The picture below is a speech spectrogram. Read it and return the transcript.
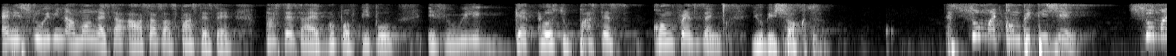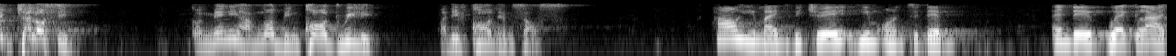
And it's true, even among ourselves as pastors, eh, pastors are a group of people. If you really get close to pastors' conferences, and you'll be shocked. There's so much competition, so much jealousy. Because many have not been called really, but they've called themselves. How he might betray him unto them. And they were glad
